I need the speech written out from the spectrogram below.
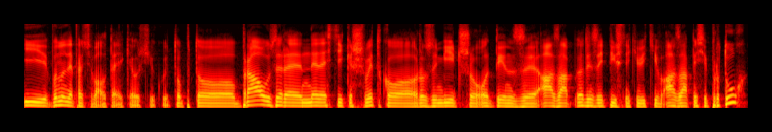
і воно не працювало так, як я очікую. Тобто браузери не настільки швидко розуміють, що один з А один з IP-шників, який в А-записі протух,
